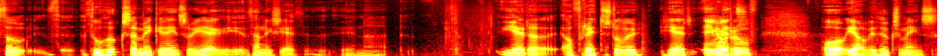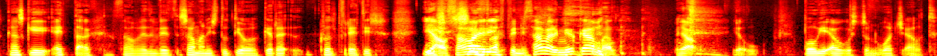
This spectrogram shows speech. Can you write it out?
Þú, þú hugsa mikið eins og ég, þannig séð. Hérna, Ég er á freytustofu hér hjá. Rúf og já, við hugsaum eins. Kanski einn dag, þá verðum við saman í stúdíu og gera kvöldfréttir já það, væri, það væri mjög gaman já, Já, Bógi Ágústsson, watch out.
